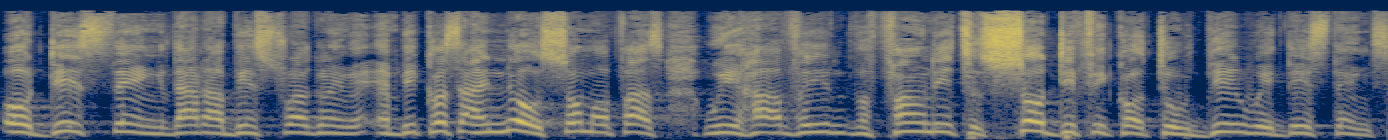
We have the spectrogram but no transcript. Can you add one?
oh, this thing that I've been struggling with. And because I know some of us, we have found it so difficult to deal with these things.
